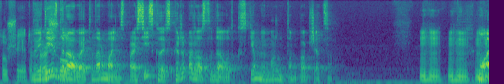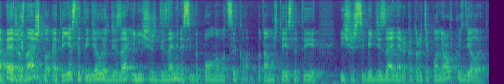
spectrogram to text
слушай, это Но хорошо. идея здравая, это нормально. Спросить, сказать, скажи, пожалуйста, да, вот с кем мне можно там пообщаться. Угу, угу, Но угу, опять же, знаешь что, это если ты делаешь дизайн или ищешь дизайнера себе полного цикла, потому что если ты ищешь себе дизайнера, который тебе планировку сделает,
